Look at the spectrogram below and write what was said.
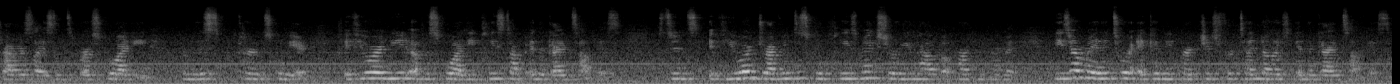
driver's license, or school ID from this current school year. If you are in need of a school ID, please stop in the guidance office. Students, if you are driving to school, please make sure you have a parking permit. These are mandatory and can be purchased for $10 in the guidance office.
